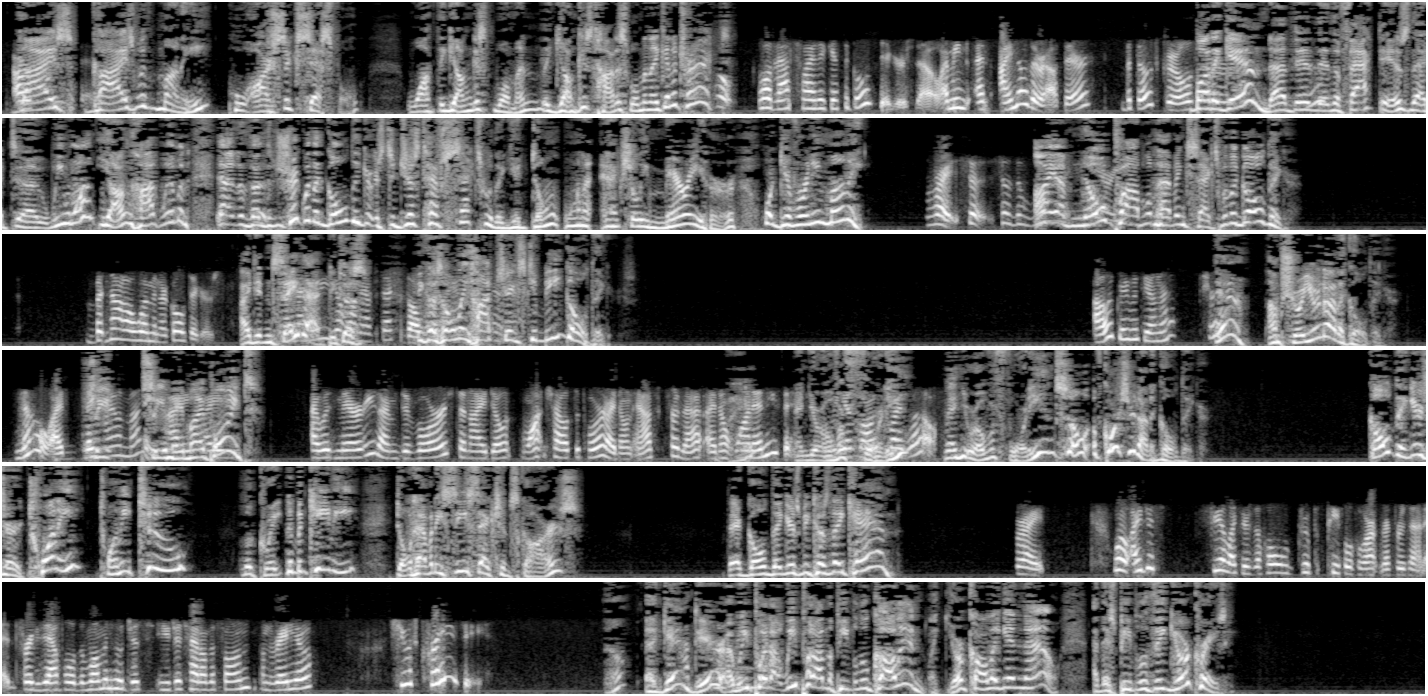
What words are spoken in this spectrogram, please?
Guys, with guys with money who are successful want the youngest woman, the youngest, hottest woman they can attract. Well, well, that's why they get the gold diggers, though. I mean, and I know they're out there, but those girls. But again, uh, the, the the fact is that uh, we want young, hot women. Uh, the, the, the trick with a gold digger is to just have sex with her. You don't want to actually marry her or give her any money. right. So, so the I have no married- problem having sex with a gold digger. But not all women are gold diggers. I didn't say And that because wanna have sex with all because only hot chicks can be gold diggers. I'll agree with you on that. Sure. Yeah, I'm sure you're not a gold digger. No, I make so you, my own money. So you made I- my I- point. I was married. I'm divorced, and I don't want child support. I don't ask for that. I don't want anything. And you're over 40. Well. And you're over 40, and so, of course, you're not a gold digger. Gold diggers are 20, 22, look great in a bikini, don't have any C-section scars. They're gold diggers because they can. Right. Well, I just feel like there's a whole group of people who aren't represented. For example, the woman who just you just had on the phone on the radio, she was crazy. Well, again, dear, we put on, we put on the people who call in, like you're calling in now, and there's people who think you're crazy.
